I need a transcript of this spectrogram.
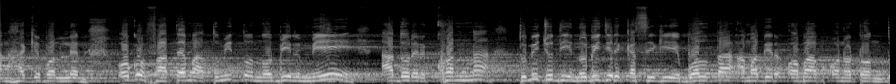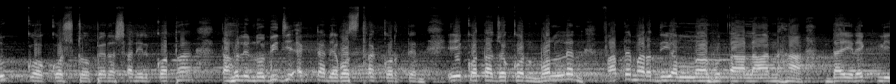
আনহাকে বললেন, ওগো ফাতেমা, তুমি তো নবীর মেয়ে, আদরের কন্যা তুমি যদি নবীজির কাছে গিয়ে বলতা আমাদের অভাব, অনটন, দুঃখ, কষ্ট, পেরাশানির কথা, তাহলে নবীজি একটা ব্যবস্থা করতেন। এই কথা যখন বললেন ফাতেমার রাদি আল্লাহ আনহা ডাইরেক্টলি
